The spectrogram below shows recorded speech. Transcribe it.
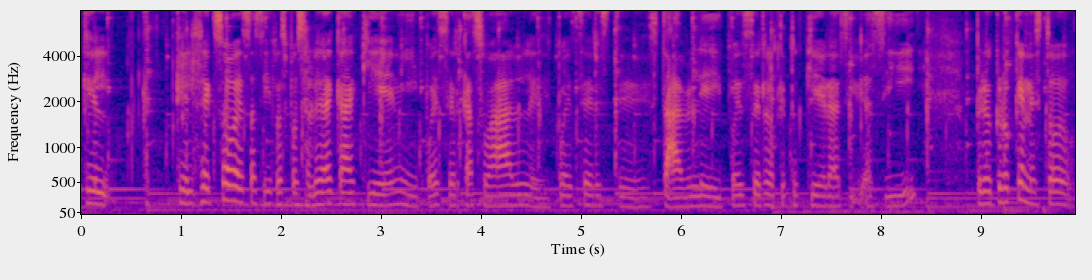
que que el sexo es así responsabilidad de cada quien y puede ser casual, eh, puede ser este, estable y puede ser lo que tú quieras y así. Pero creo que en esto,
